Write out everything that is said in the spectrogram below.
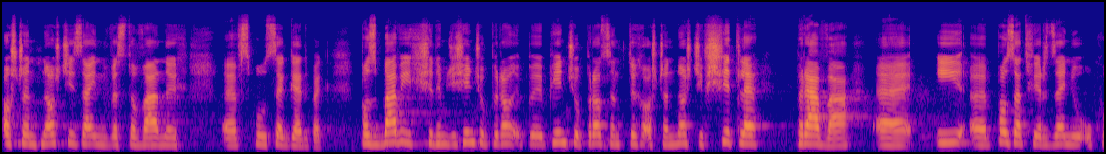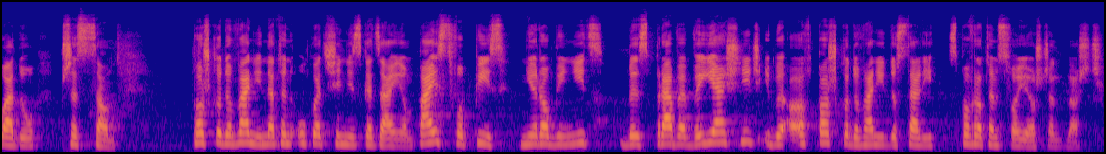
oszczędności zainwestowanych e, w spółce Getback. Pozbawi ich 75% tych oszczędności w świetle prawa e, i e, po zatwierdzeniu układu przez sąd. Poszkodowani na ten układ się nie zgadzają. Państwo PiS nie robi nic, by sprawę wyjaśnić i by poszkodowani dostali z powrotem swoje oszczędności.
